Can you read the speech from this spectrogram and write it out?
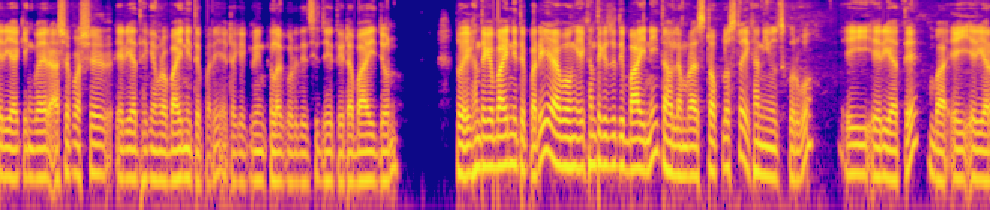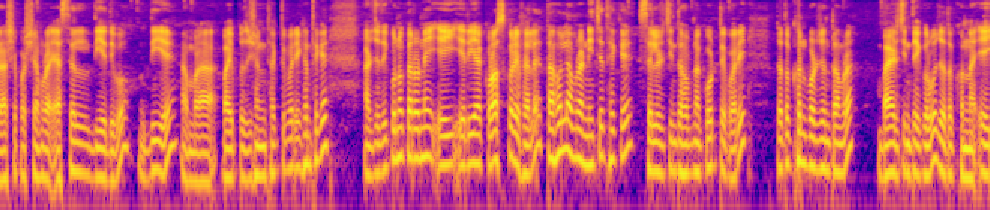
এরিয়া কিংবা এর আশেপাশের এরিয়া থেকে আমরা বাই নিতে পারি। এটাকে গ্রিন কালার করে দিয়েছি, যেহেতু এটা বাই জোন তো এখান থেকে বাই নিতে পারি এবং এখান থেকে যদি বাই নিই, তাহলে আমরা স্টপ লসটা এখানে ইউজ করব। এই এরিয়াতে বা এই এরিয়ার আশেপাশে আমরা এসএল দিয়ে দিব। দিয়ে আমরা বাই পজিশনে থাকতে পারি এখান থেকে। আর যদি কোনো কারণে এই এরিয়া ক্রস করে ফেলে, তাহলে আমরা নিচে থেকে সেলের চিন্তা ভাবনা করতে পারি। ততক্ষণ পর্যন্ত আমরা বাইয়ের চিন্তাই করব, যতক্ষণ না এই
